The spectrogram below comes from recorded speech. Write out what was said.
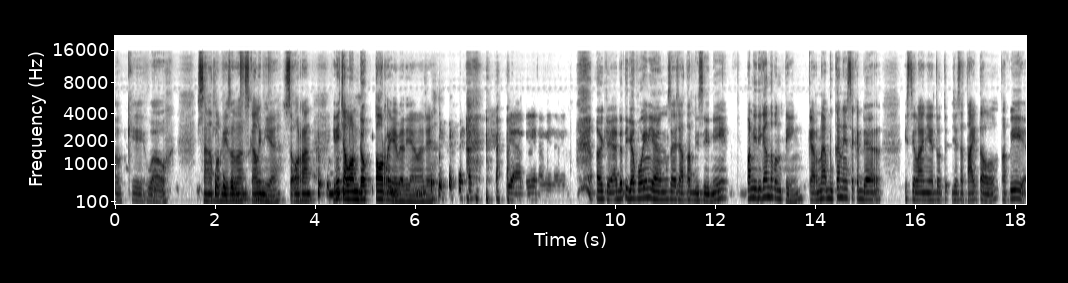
Oke, wow. Sangat luar biasa sekali nih ya. Seorang ini calon doktor ya berarti ya Mas ya. ya, amin, amin, amin. Oke, ada tiga poin yang saya catat di sini. Pendidikan itu penting karena bukan hanya sekedar istilahnya itu jasa title, tapi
